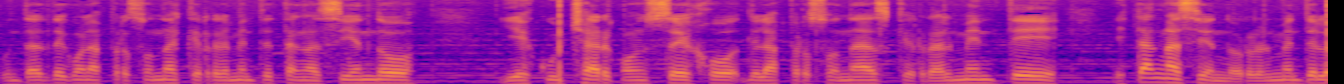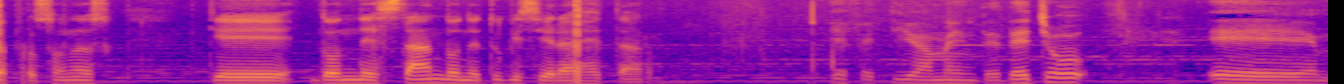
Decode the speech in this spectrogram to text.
juntarte con las personas que realmente están haciendo y escuchar consejo de las personas que realmente están haciendo, realmente las personas que donde están, donde tú quisieras estar. Efectivamente. De hecho, eh,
